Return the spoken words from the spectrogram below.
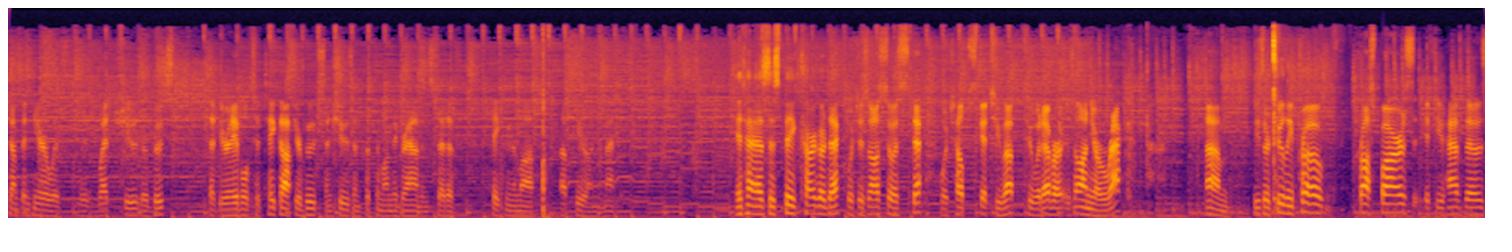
jump in here with, with wet shoes or boots, that you're able to take off your boots and shoes and put them on the ground instead of taking them off up here on your mat. It has this big cargo deck, which is also a step, which helps get you up to whatever is on your rack. Um, these are Thule Pro crossbars. If you have those,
